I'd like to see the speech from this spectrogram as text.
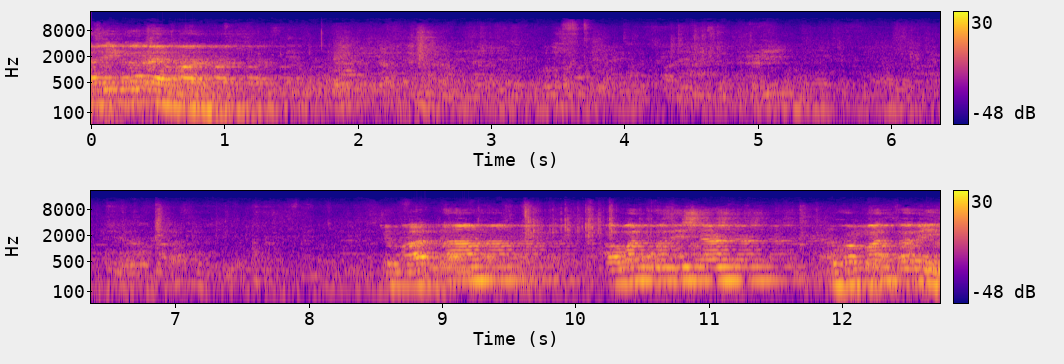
علی الرحمان جماعت نام اول پوزیشن محمد علی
